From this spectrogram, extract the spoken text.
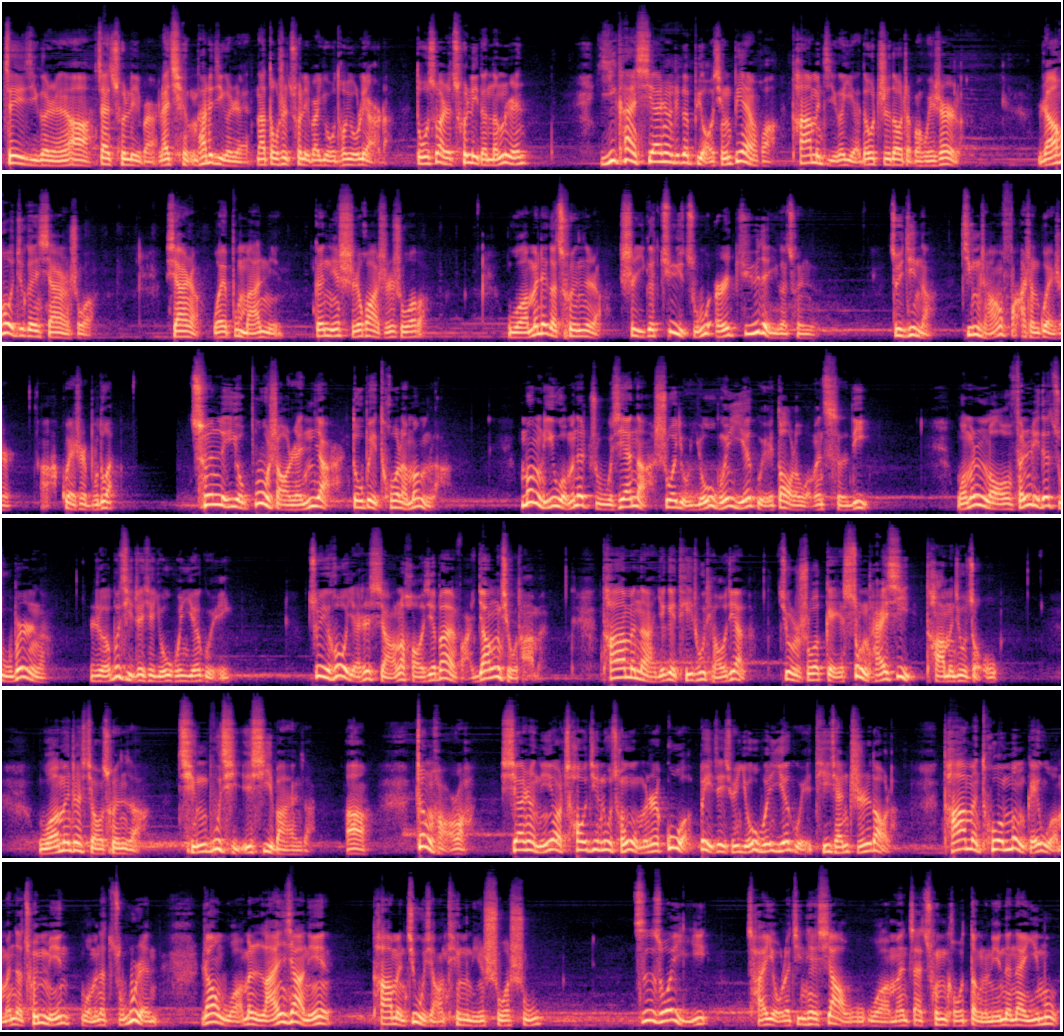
这几个人啊，在村里边来请他这几个人，那都是村里边有头有脸的，都算是村里的能人。一看先生这个表情变化，他们几个也都知道怎么回事了。然后就跟先生说：“先生，我也不瞒您，跟您实话实说吧。我们这个村子啊，是一个聚族而居的一个村子。最近呢，经常发生怪事啊，怪事不断。”村里有不少人家都被托了梦了，梦里我们的祖先呐说有游魂野鬼到了我们此地，我们老坟里的祖辈呢，惹不起这些游魂野鬼，最后也是想了好些办法央求他们，他们呢也给提出条件了，就是说给送台戏，他们就走。我们这小村子，请不起戏班子啊，正好啊，先生您要抄近路从我们这儿过，被这群游魂野鬼提前知道了。他们托梦给我们的村民、我们的族人，让我们拦下您。他们就想听您说书。之所以才有了今天下午我们在村口等您的那一幕。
